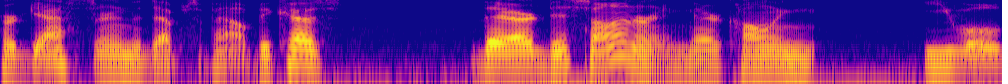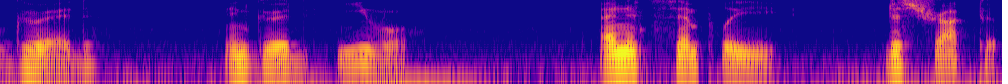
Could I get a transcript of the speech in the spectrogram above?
Her guests are in the depths of hell because they are dishonoring. They're calling evil good and good evil. And it's simply destructive.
